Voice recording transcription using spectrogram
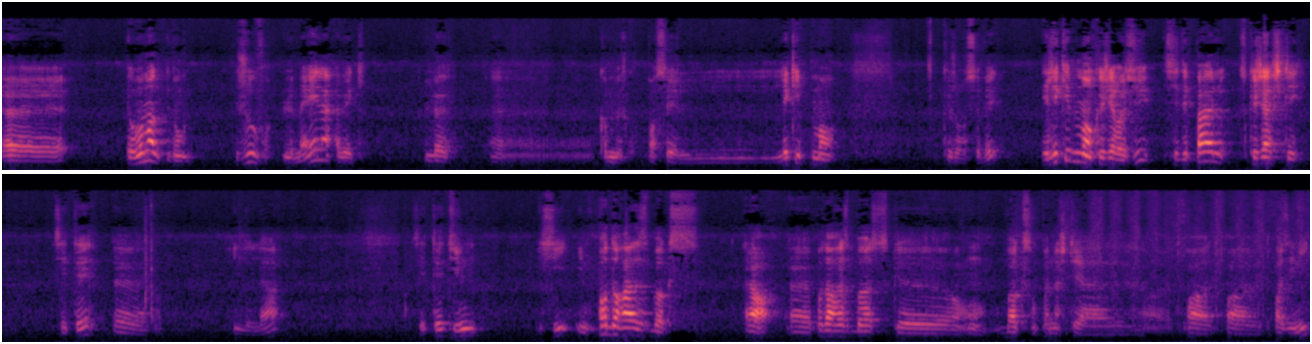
Euh, au moment donc j'ouvre le mail avec le euh, comme je pensais l'équipement que je recevais. Et l'équipement que j'ai reçu c'était pas ce que j'ai acheté. C'était euh, il est là. C'était une ici une Pandora's box. Alors Pandora's box que box on peut en acheter à 3, 3, 3 zéniths.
